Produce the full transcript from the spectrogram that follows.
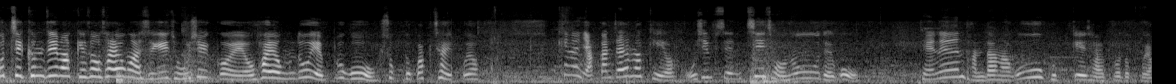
꽃이 큼지막해서 사용하시기 좋으실 거예요. 화형도 예쁘고 속도 꽉 차 있고요. 키는 약간 짤막해요. 50cm 전후 되고 배는 단단하고 곱게 잘 뻗었고요.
